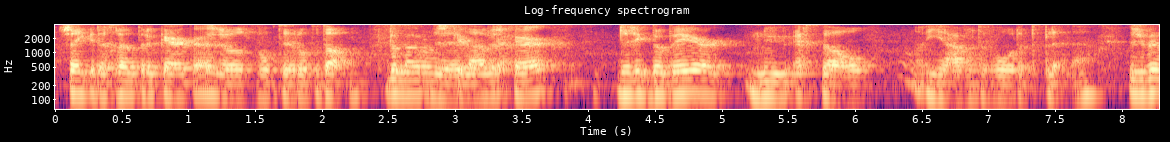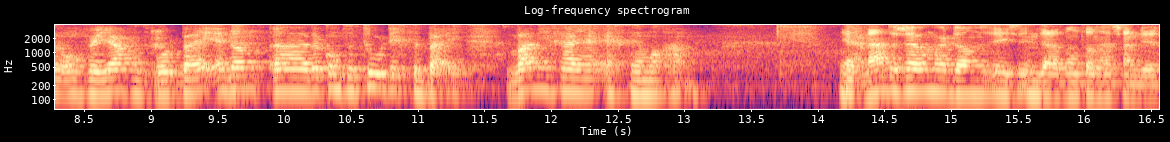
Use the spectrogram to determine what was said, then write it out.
Zeker de grotere kerken, zoals bijvoorbeeld in Rotterdam, De de Laurenskerk. Dus ik probeer nu echt wel een jaar van tevoren te plannen. Dus je bent er ongeveer een jaar van tevoren bij. En dan, eh dan komt de tour dichterbij. Wanneer ga je echt helemaal aan? Ja, na de zomer dan is inderdaad, want dan zijn er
